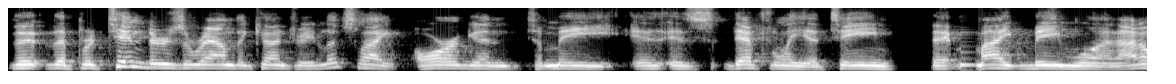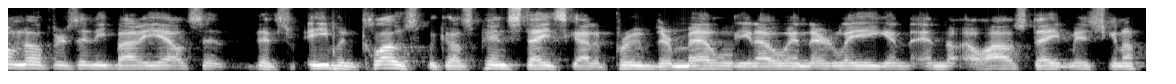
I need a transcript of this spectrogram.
the the pretenders around the country. It looks like Oregon to me is, is definitely a team that might be one. I don't know if there's anybody else that, that's even close because Penn State's got to prove their mettle, you know, in their league and, and Ohio State, Michigan.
